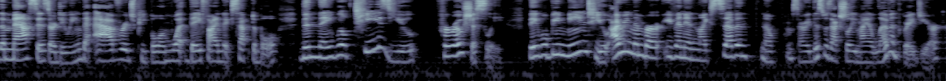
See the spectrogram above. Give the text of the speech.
the masses are doing, the average people and what they find acceptable, then they will tease you ferociously. They will be mean to you. I remember even in like seventh, no, I'm sorry, this was actually my 11th grade year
